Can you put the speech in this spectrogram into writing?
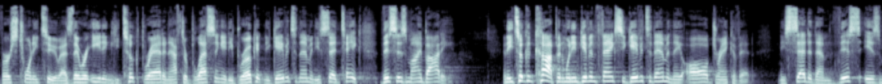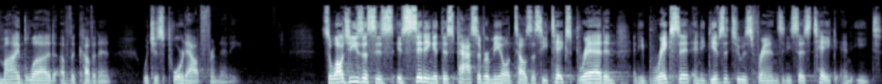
Verse 22 As they were eating, he took bread, and after blessing it, he broke it and he gave it to them, and he said, Take, this is my body. And he took a cup, and when he'd given thanks, he gave it to them, and they all drank of it. And he said to them, This is my blood of the covenant, which is poured out for many. So while Jesus is, is sitting at this Passover meal, it tells us he takes bread and, and he breaks it and he gives it to his friends and he says, Take and eat.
